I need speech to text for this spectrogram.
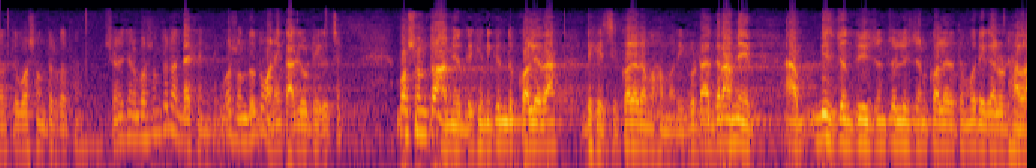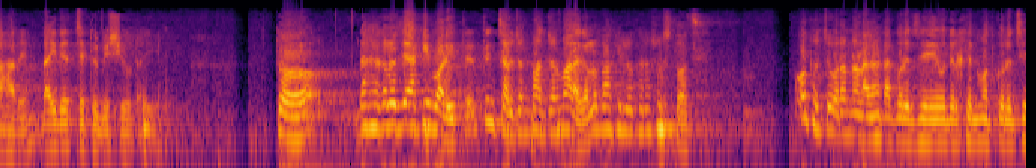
হয়তো বসন্তের কথা শুনেছেন। বসন্ত না, দেখেননি? বসন্ত তো অনেক আগে উঠে গেছে। বসন্ত আমিও দেখিনি, কিন্তু কলেরা দেখেছি, কলেরা মহামারী। গোটা গ্রামে বিশ জন, ত্রিশ জন, চল্লিশ জন কলেরাতে মরে গেল ঢালাহারে। ডাইরিয়ার চেয়ে একটু বেশি ওটাই তো দেখা গেল যে একই বাড়িতে তিন, চারজন, পাঁচজন মারা গেল, বাকি লোকেরা সুস্থ আছে। অথচ ওরা নাড়াঘাটা করেছে, ওদের খেদমত করেছে,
